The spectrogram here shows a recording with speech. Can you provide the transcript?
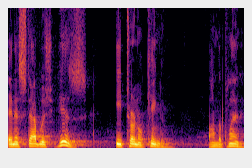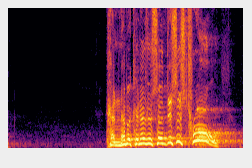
and establish his eternal kingdom on the planet. And Nebuchadnezzar said, This is true.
